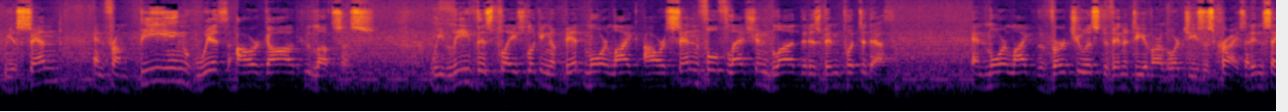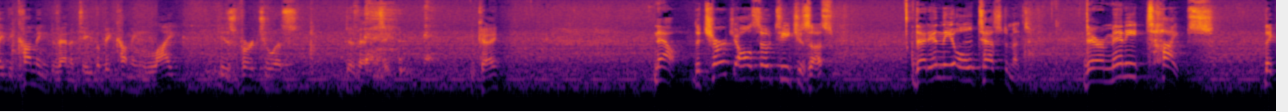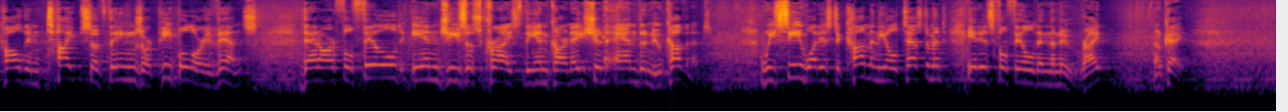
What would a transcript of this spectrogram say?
we ascend and from being with our God who loves us. We leave this place looking a bit more like our sinful flesh and blood that has been put to death, and more like the virtuous divinity of our Lord Jesus Christ. I didn't say becoming divinity, but becoming like his virtuous divinity. Okay? Now, the church also teaches us that in the Old Testament, there are many types, they call them types of things or people or events, that are fulfilled in Jesus Christ, the incarnation, and the new covenant. We see what is to come in the Old Testament, it is fulfilled in the new, right? Okay.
